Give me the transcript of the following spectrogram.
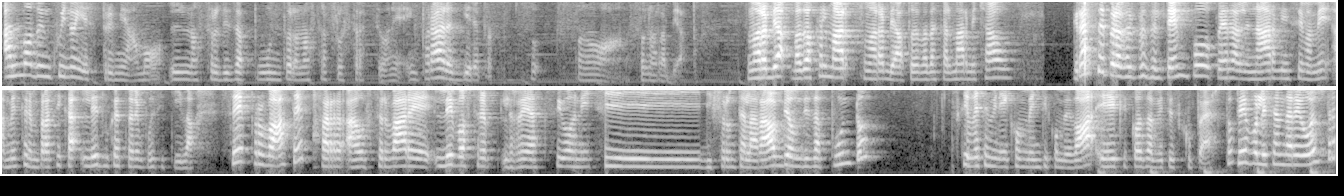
al modo in cui noi esprimiamo il nostro disappunto, la nostra frustrazione, imparare a dire sono, sono arrabbiato sono arrabbiato, vado a calmare, sono arrabbiato e vado a calmarmi, ciao. Grazie per aver preso il tempo per allenarvi insieme a me a mettere in pratica l'educazione positiva. Se provate a, far, a osservare le vostre reazioni di, di fronte alla rabbia o un disappunto, scrivetemi nei commenti come va e che cosa avete scoperto. Se volete andare oltre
